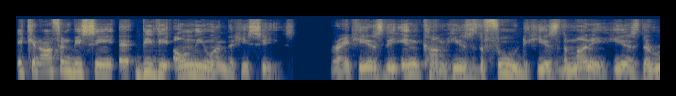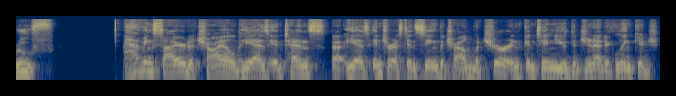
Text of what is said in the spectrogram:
it can often be seen uh, be the only one that he sees right? He is the income, he is the food, he is the money, he is the roof. Having sired a child, he has intense, uh, he has interest in seeing the child mature and continue the genetic linkage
